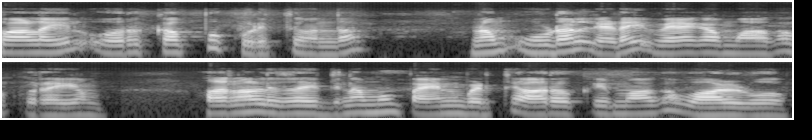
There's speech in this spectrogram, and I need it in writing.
காலையில் ஒரு கப்பு குடித்து வந்தால் நம் உடல் எடை வேகமாக குறையும். அதனால் இதை தினமும் பயன்படுத்தி ஆரோக்கியமாக வாழ்வோம்.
